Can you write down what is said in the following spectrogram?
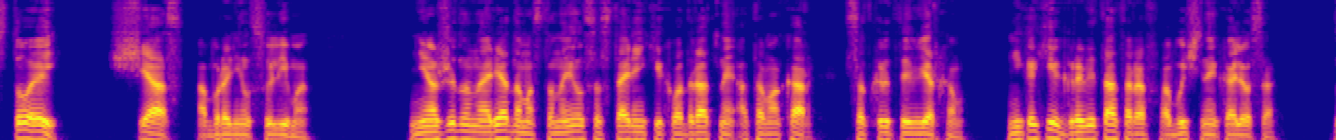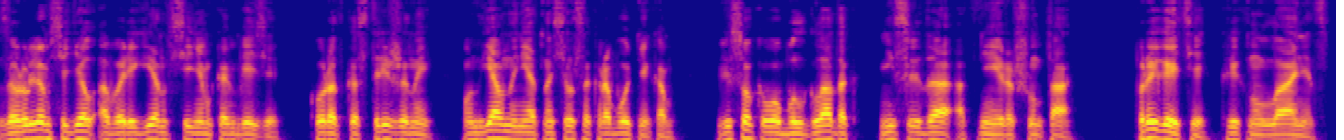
«Стой!» «Сейчас!» — обронил Сулима. Неожиданно рядом остановился старенький квадратный атомакар с открытым верхом. Никаких гравитаторов, обычные колеса. За рулем сидел абориген в синем комбезе, коротко стриженный, он явно не относился к работникам. Висок его был гладок, ни следа от нейрошунта. «Прыгайте!» — крикнул ланец.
